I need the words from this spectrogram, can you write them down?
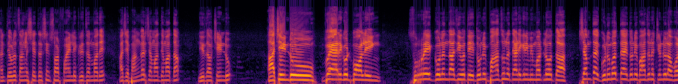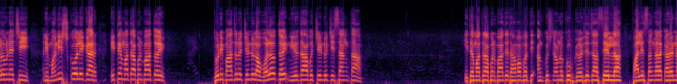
आणि तेवढं चांगलं क्षेत्रक्षण शॉट फाईनली क्रिजनमध्ये अजय भांगरच्या माध्यमातून. निर्धाव चेंडू हा चेंडू व्हेरी गुड बॉलिंग सुरेख गोलंदाजी होते दोन्ही बाजूला त्या ठिकाणी मी म्हटलं होतं क्षमता आहे, गुणवत्ता आहे दोन्ही बाजूने चेंडूला वळवण्याची आणि मनीष कोलेकर इथे मात्र आपण पाहतोय दोन्ही बाजूने चेंडूला वळवतोय निर्धाव चेंडूची सांगता इथे मात्र आपण पाहतोय धावावरती अंकुश लावणं खूप गरजेचं असेल पाले संघाला कारण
